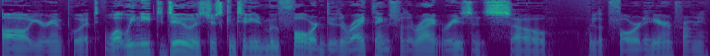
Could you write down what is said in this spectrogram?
all your input. What we need to do is just continue to move forward and do the right things for the right reasons. So we look forward to hearing from you.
